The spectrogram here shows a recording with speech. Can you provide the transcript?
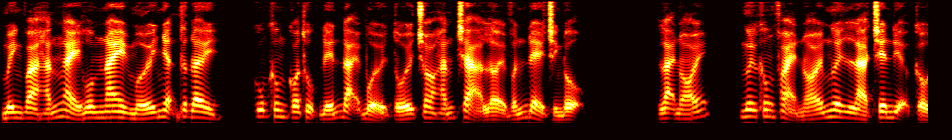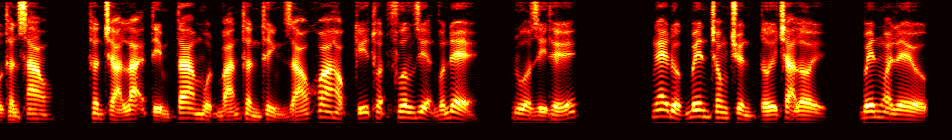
Mình và hắn ngày hôm nay mới nhận thức đây, cũng không có thuộc đến đại buổi tối cho hắn trả lời vấn đề trình độ. Lại nói, ngươi không phải nói ngươi là trên địa cầu thần sao, thần trả lại tìm ta một bán thần thỉnh giáo khoa học kỹ thuật phương diện vấn đề, đùa gì thế? Nghe được bên trong truyền tới trả lời, bên ngoài lều,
